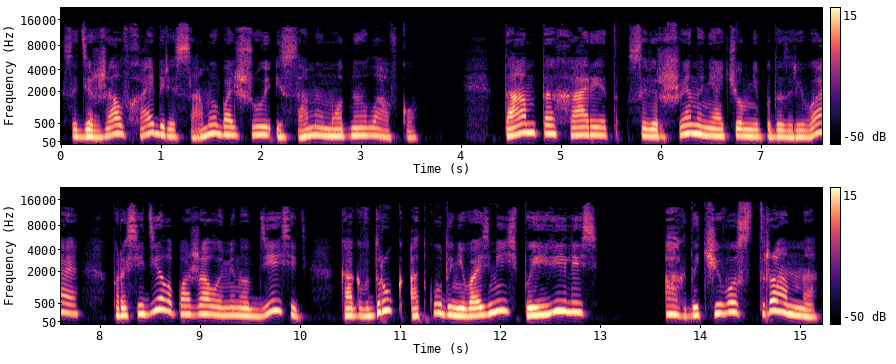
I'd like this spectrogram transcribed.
содержал в Хайбере самую большую и самую модную лавку. Там-то Харриет, совершенно ни о чем не подозревая, просидела, пожалуй, минут десять, как вдруг, откуда ни возьмись, появились... Ах, да чего странно!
